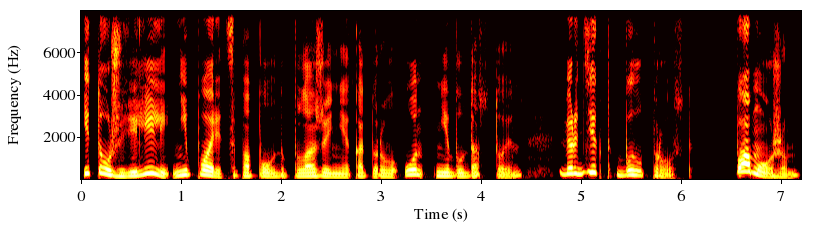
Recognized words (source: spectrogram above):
и тоже велели не париться по поводу положения, которого он не был достоин. Вердикт был прост. «Поможем».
